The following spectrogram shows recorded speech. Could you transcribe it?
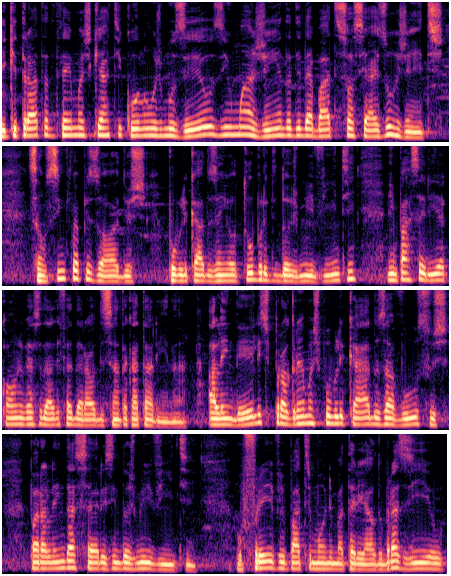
e que trata de temas que articulam os museus e uma agenda de debates sociais urgentes. São cinco episódios, publicados em outubro de 2020, em parceria com a Universidade Federal de Santa Catarina. Além deles, programas publicados avulsos para além das séries em 2020 o frevo e patrimônio material do Brasil,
